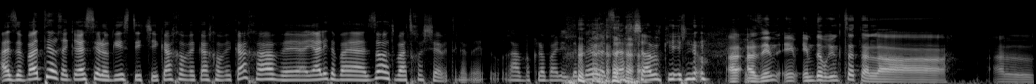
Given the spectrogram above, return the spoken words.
אז עבדתי על רגרסיה לוגיסטית שהיא ככה וככה וככה, והיה לי את הבעיה הזאת, מה את חושבת? כזה, רבאק, לא בא לי לדבר על זה עכשיו, כאילו. אז אם, אם, מדברים קצת על ה... על...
